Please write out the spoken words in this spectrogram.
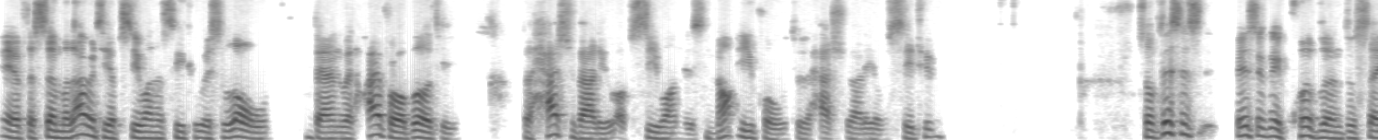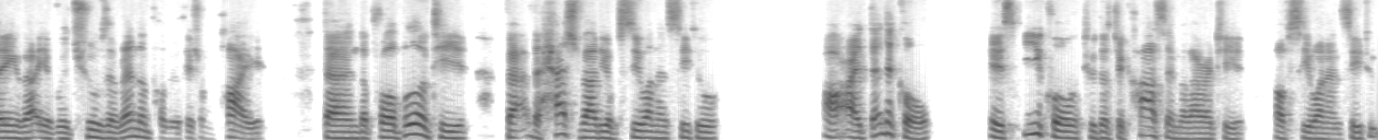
if the similarity of C1 and C2 is low, then with high probability, the hash value of C1 is not equal to the hash value of C2. So this is basically equivalent to saying that if we choose a random permutation pi, then the probability that the hash value of C1 and C2 are identical is equal to the Jaccard similarity of C1 and C2.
